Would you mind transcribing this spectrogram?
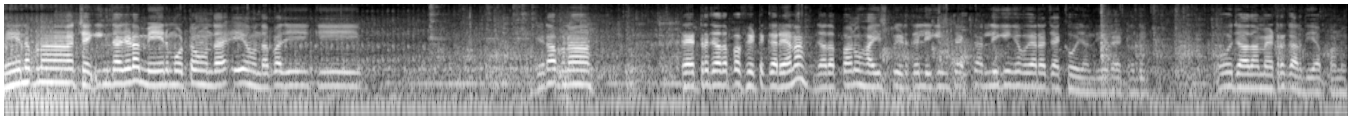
ਮੇਨ ਆਪਣਾ ਚੈਕਿੰਗ ਦਾ ਜਿਹੜਾ ਮੇਨ ਮੋਟੋ ਹੁੰਦਾ, ਇਹ ਹੁੰਦਾ ਭਾਜੀ ਕਿ ਜਿਹੜਾ ਆਪਣਾ ਟਰੈਕਟਰ ਜਦ ਆਪਾਂ ਫਿੱਟ ਕਰਿਆ ਨਾ, ਜਦ ਆਪਾਂ ਨੂੰ ਹਾਈ ਸਪੀਡ ਤੇ ਲੀਕਿੰਗ ਚੈੱਕ ਕਰ ਲੀਕਿੰਗ ਵਗੈਰਾ ਚੈੱਕ ਹੋ ਜਾਂਦੀ ਹੈ ਟਰੈਕਟਰ ਦੀ, ਉਹ ਜ਼ਿਆਦਾ ਮੈਟਰ ਕਰਦੀ ਆ ਆਪਾਂ ਨੂੰ।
